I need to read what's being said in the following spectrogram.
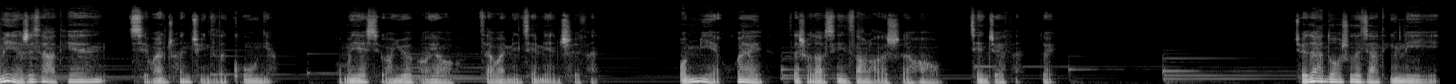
我们也是夏天喜欢穿裙子的姑娘，我们也喜欢约朋友在外面见面吃饭，我们也会在受到性骚扰的时候坚决反对。绝大多数的家庭里，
